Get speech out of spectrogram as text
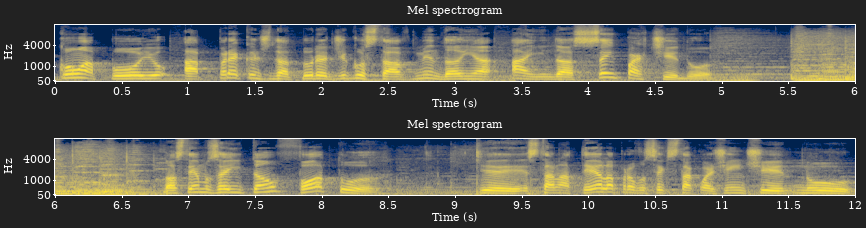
com apoio à pré-candidatura de Gustavo Mendanha, ainda sem partido. Nós temos aí então foto que está na tela para você que está com a gente no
